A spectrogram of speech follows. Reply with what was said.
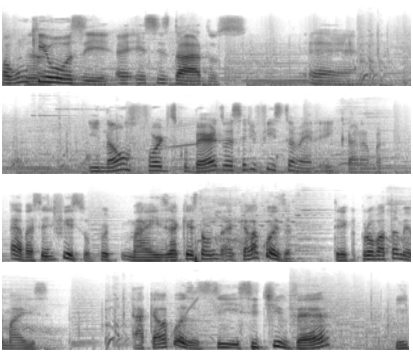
Algum Ah. que use é, esses dados é, e não for descoberto vai ser difícil também. Ih, caramba. É, vai ser difícil, mas é questão é aquela coisa. Teria que provar também, mas é aquela coisa. Se, se tiver e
